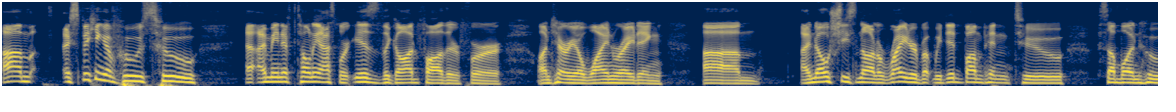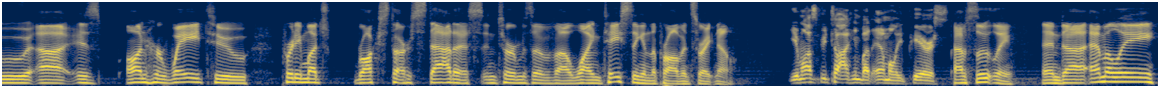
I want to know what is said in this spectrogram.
Um, uh, speaking of who's who, uh, I mean, if Tony Aspler is the godfather for Ontario wine writing, um, I know she's not a writer, but we did bump into someone who uh, is on her way to pretty much rock star status in terms of uh, wine tasting in the province right now. You must be talking about Emily Pearce. Absolutely. And uh, Emily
